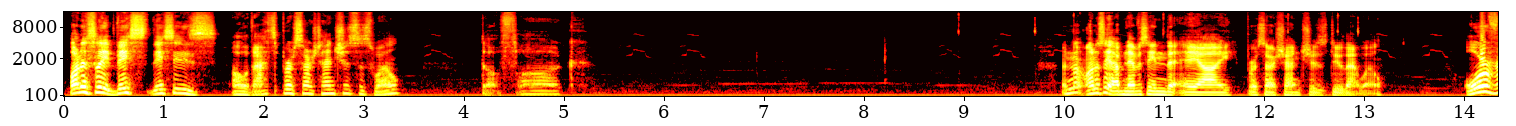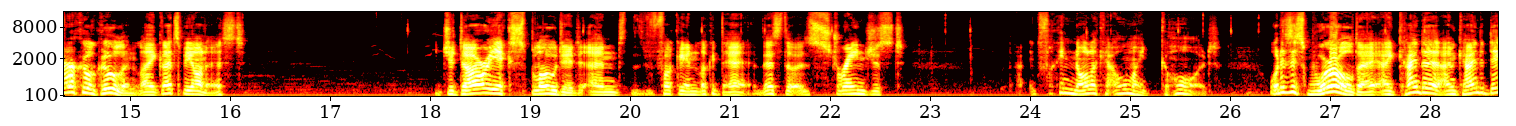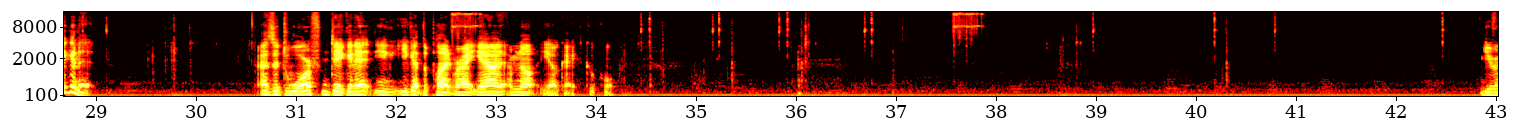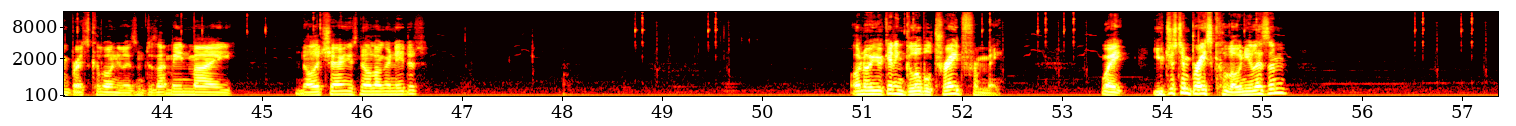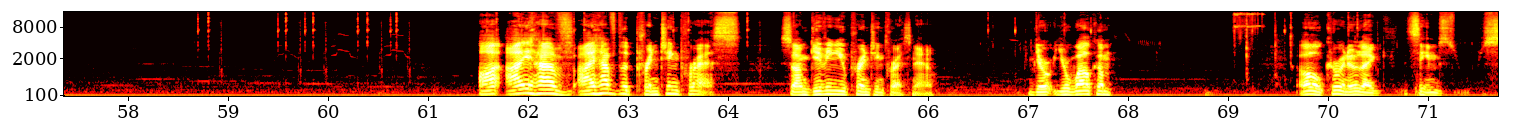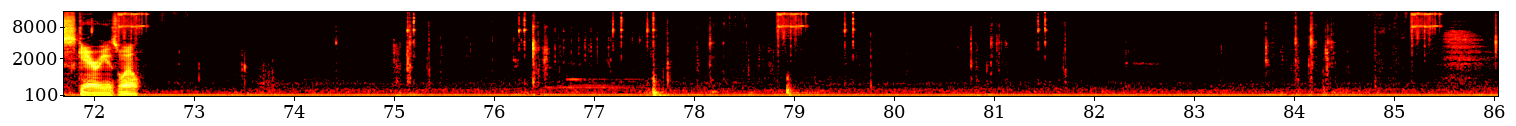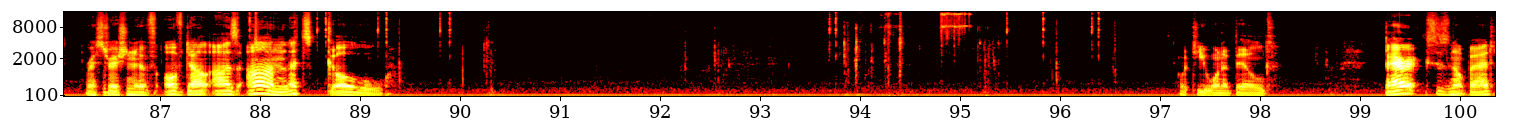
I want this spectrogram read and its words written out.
honestly, this this is oh that's Bursartentious as well. The fuck. Not, honestly, I've never seen the AI Bursartentious do that well. Or Virkul Gulen. Like, let's be honest. Jadari exploded and fucking look at that. That's the strangest fucking Nolika. Oh my god. What is this world? I, I kinda I'm kinda digging it. As a dwarf digging it, you, you get the point, right? Yeah, I'm not yeah, okay, cool, cool. You've embraced colonialism. Does that mean my knowledge sharing is no longer needed? Oh no, you're getting global trade from me. Wait, you just embrace colonialism? I I have I have the printing press, so I'm giving you printing press now. You're you're welcome. Oh, Kurenuleg seems scary as well. Restoration of Ovdal Az-An. Let's go. What do you want to build? Barracks is not bad.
